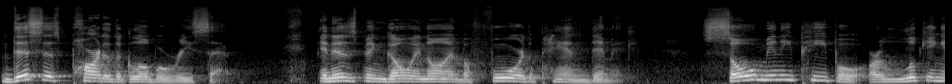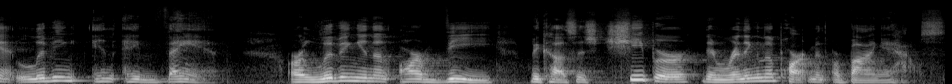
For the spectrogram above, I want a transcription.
This is part of the global reset. And it has been going on before the pandemic. So many people are looking at living in a van or living in an RV because it's cheaper than renting an apartment or buying a house.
